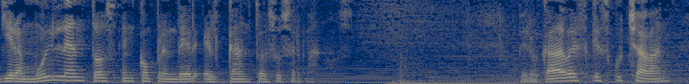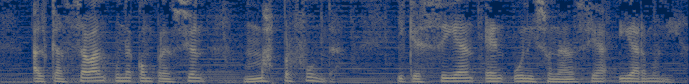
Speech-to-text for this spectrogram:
y eran muy lentos en comprender el canto de sus hermanos. Pero cada vez que escuchaban, alcanzaban una comprensión más profunda y crecían en unisonancia y armonía.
